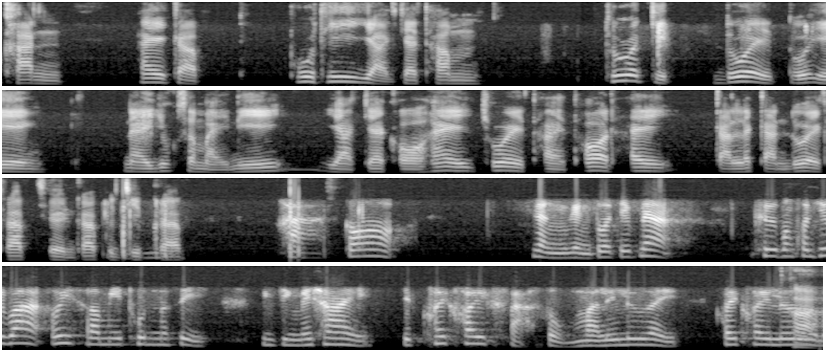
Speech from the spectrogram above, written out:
ำคัญให้กับผู้ที่อยากจะทำ ธุรกิจด้วยตัวเองในยุคสมัยนี้ อยากจะขอให้ช่วยถ่ายทอดให้กันและกันด้วยครับ เชิญครับคุณจิ๊บครับ ค่ะ ก็อย่างอย่างตัวจิ๊บเนี่ย คือบางคนคิดว่า เอ้ย เรามีทุนนะสิ จริง ๆ ไม่ใช่ จิ๊บค่อยๆสะสมมาเรื่อยๆค่อยๆเริ่ม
